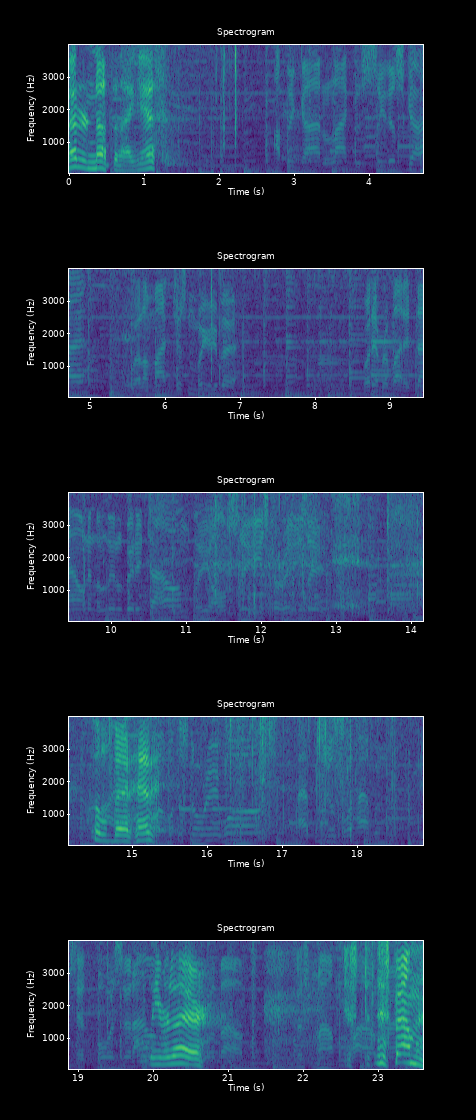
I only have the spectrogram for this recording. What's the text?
Better than nothing, I guess. I think I'd like to see this guy. Well, I might just maybe. But everybody down in the little bitty town, they all say he's crazy. Little deadhead. What the story was, asked him just what happened. He said, boy, said Leave her there. about this mountain Just, just found the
